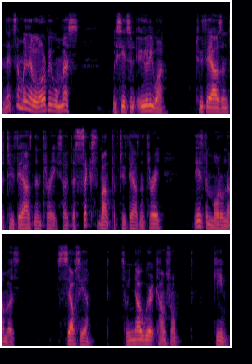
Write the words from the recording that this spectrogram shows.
and that's something that a lot of people miss. We see it's an early one, 2000 to 2003. So the sixth month of 2003, there's the model numbers, Celsior. So we know where it comes from. Again,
